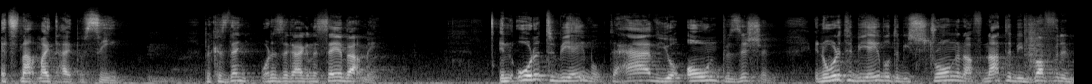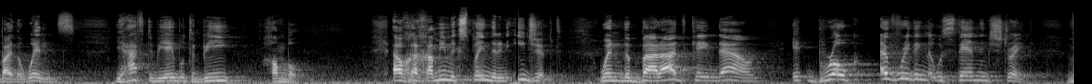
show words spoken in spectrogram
It's not my type of scene. Because then, what is the guy going to say about me? In order to be able to have your own position, in order to be able to be strong enough not to be buffeted by the winds, you have to be able to be humble. Al Chachamim explained that in Egypt, when the Barad came down, it broke everything that was standing straight. Ki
